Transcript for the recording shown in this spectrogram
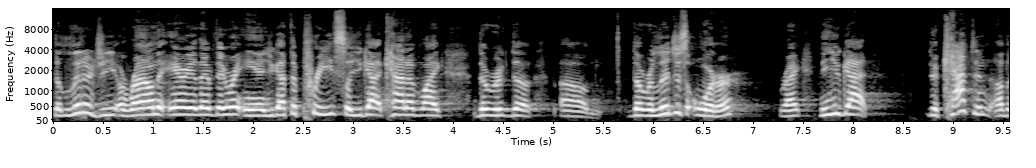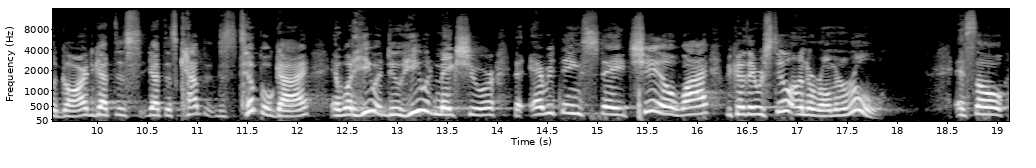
the, liturgy around the area that they were in. You got the priests, so you got kind of like the, the, um, the religious order, right? Then you got the captain of the guard. You got this, you got this captain, this temple guy, and what he would do, he would make sure that everything stayed chill. Why? Because they were still under Roman rule. And so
